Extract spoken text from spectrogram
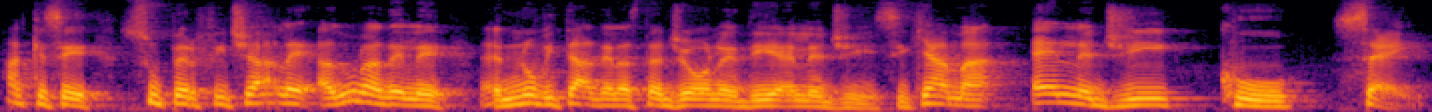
anche se superficiale, ad una delle eh, novità della stagione di LG. Si chiama LG Q6.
